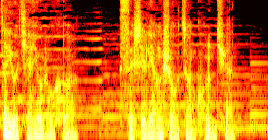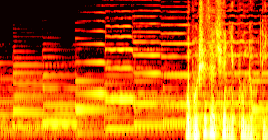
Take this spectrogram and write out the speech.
再有钱又如何？死时两手攥空拳。我不是在劝你不努力，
